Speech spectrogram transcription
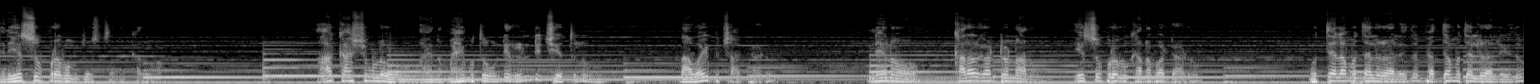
నేను యేసు ప్రభును చూస్తున్న కల్లో ఆకాశంలో ఆయన మహిమతో ఉండి రెండు చేతులు నా వైపు చాపాడు. నేను కలగంటున్నాను కంటున్నాను. ప్రభు కనబడ్డాడు. ముత్యాలమ్మ తల్లి రాలేదు పెద్దమ్మ తల్లి రాలేదు.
